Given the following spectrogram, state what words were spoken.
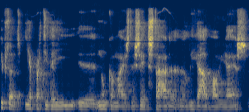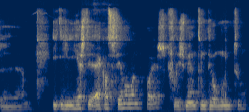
e portanto, e a partir daí uh, nunca mais deixei de estar ligado ao IES, e, e este ecossistema onde depois, felizmente, me deu muito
